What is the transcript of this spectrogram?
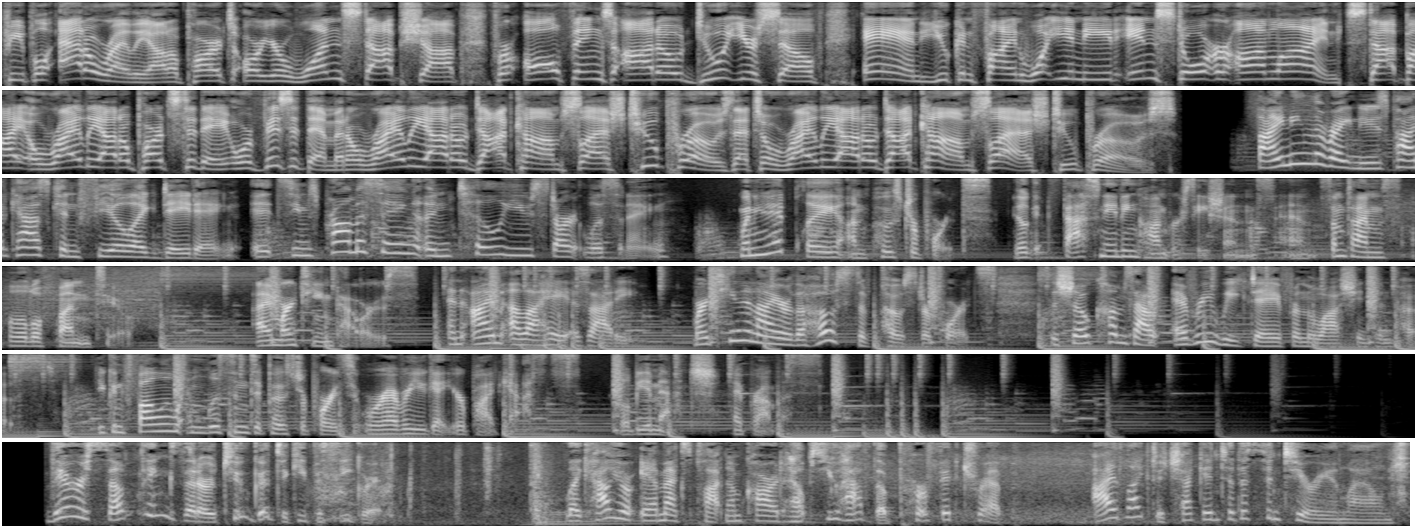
people at O'Reilly Auto Parts are your one stop shop for all things auto, do it yourself, and you can find what you need in store or online. Stop by O'Reilly Auto Parts today or visit them at o'ReillyAuto.com slash two pros. That's o'ReillyAuto.com slash two pros. Finding the right news podcast can feel like dating. It seems promising until you start listening. When you hit play on Post Reports, you'll get fascinating conversations and sometimes a little fun too. I'm Martine Powers. And I'm Elahe Izadi. Martine and I are the hosts of Post Reports. The show comes out every weekday from the Washington Post. You can follow and listen to Post Reports wherever you get your podcasts. It'll be a match, I promise. There are some things that are too good to keep a secret. Like how your Amex Platinum card helps you have the perfect trip. I'd like to check into the Centurion Lounge.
